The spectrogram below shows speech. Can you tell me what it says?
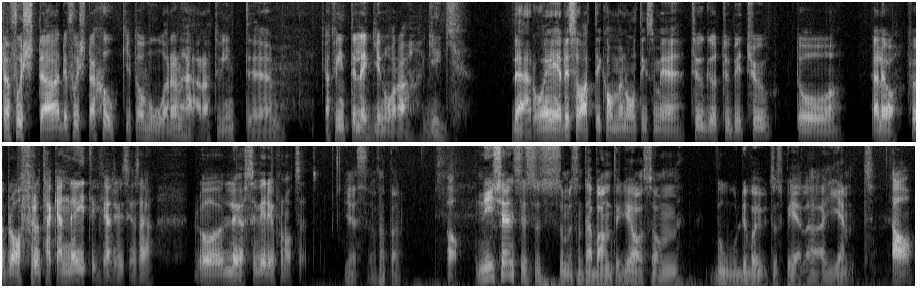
den första, det första sjoket av våren här att vi inte, att vi inte lägger några gig där. Och är det så att det kommer någonting som är too good to be true, då, eller ja, för bra för att tacka nej till kanske vi ska säga, då löser vi det på något sätt. Yes, jag fattar. Ja. Ni känns ju som ett sånt här band tycker jag som borde vara ute och spela jämt. Ja,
